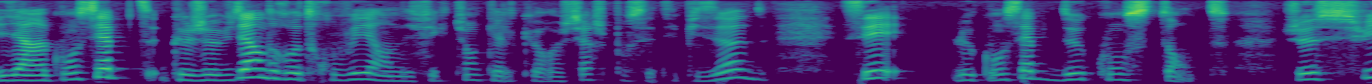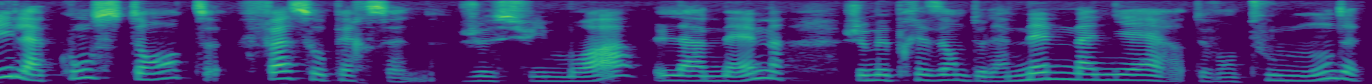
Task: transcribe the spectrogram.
il y a un concept que je viens de retrouver en effectuant quelques recherches pour cet épisode, c'est le concept de constante. Je suis la constante face aux personnes. Je suis moi, la même, je me présente de la même manière devant tout le monde.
